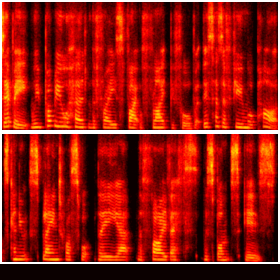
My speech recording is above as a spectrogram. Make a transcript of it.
Debbie, we've probably all heard of the phrase fight or flight before, but this has a few more parts. Can you explain to us what the uh, the five Fs response is?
